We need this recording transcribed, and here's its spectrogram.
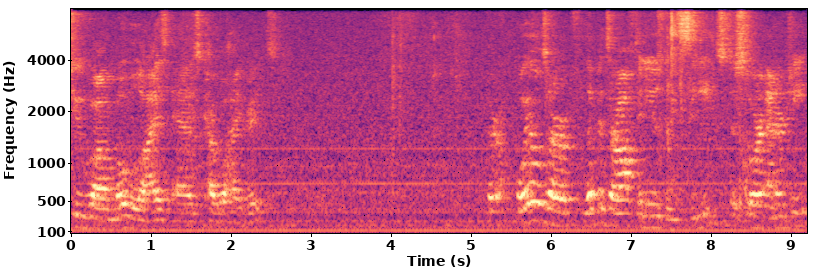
to uh, mobilize as carbohydrates. Their oils are, lipids are often used in seeds to store energy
